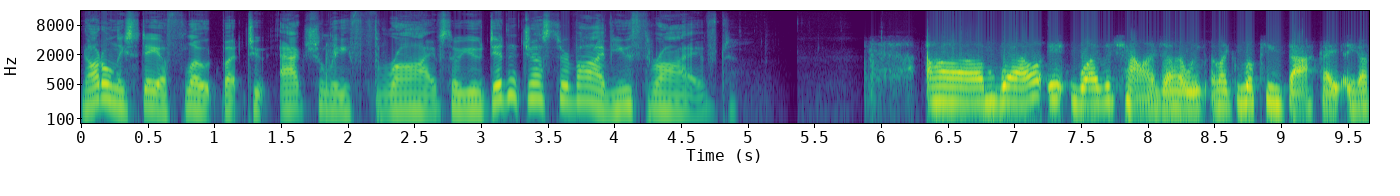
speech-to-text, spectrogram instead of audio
not only stay afloat, but to actually thrive. So you didn't just survive; you thrived. Um, well, it was a challenge. I always like looking back. I you know,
